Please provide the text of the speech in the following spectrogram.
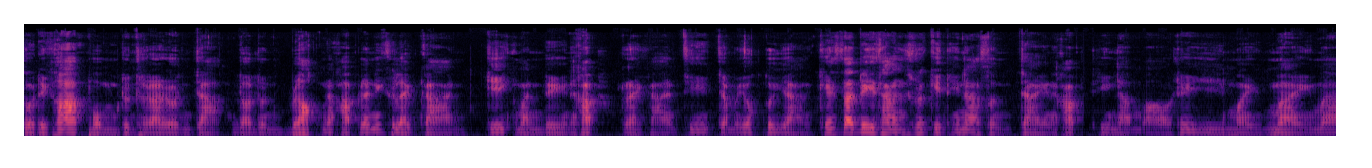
สวัสดีครับ ผมดนทราดนจากดนดนบล็อกนะครับ และนี่คือรายการ Geek Monday นะครับ รายการที่จะมายกตัวอย่างเคสตัดดี้ทางธุรกิจที่น่าสนใจนะครับ ที่นำเอาเทคโนโลยีใหม่ๆ มา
